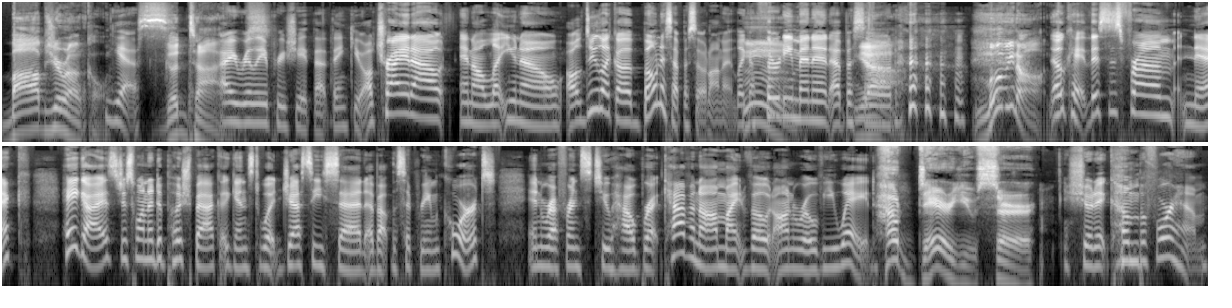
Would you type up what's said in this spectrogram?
Bob's your uncle. Yes. Good time. I really appreciate that. Thank you. I'll try it out and I'll let you know. I'll do like a bonus episode on it, like a hmm. 30 minute episode. Yeah. Moving on. Okay, this is from Nick. Hey guys, just wanted to push back against what Jesse said about the Supreme Court in reference to how Brett Kavanaugh might vote on Roe v. Wade. How dare you, sir? Should it come before him.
